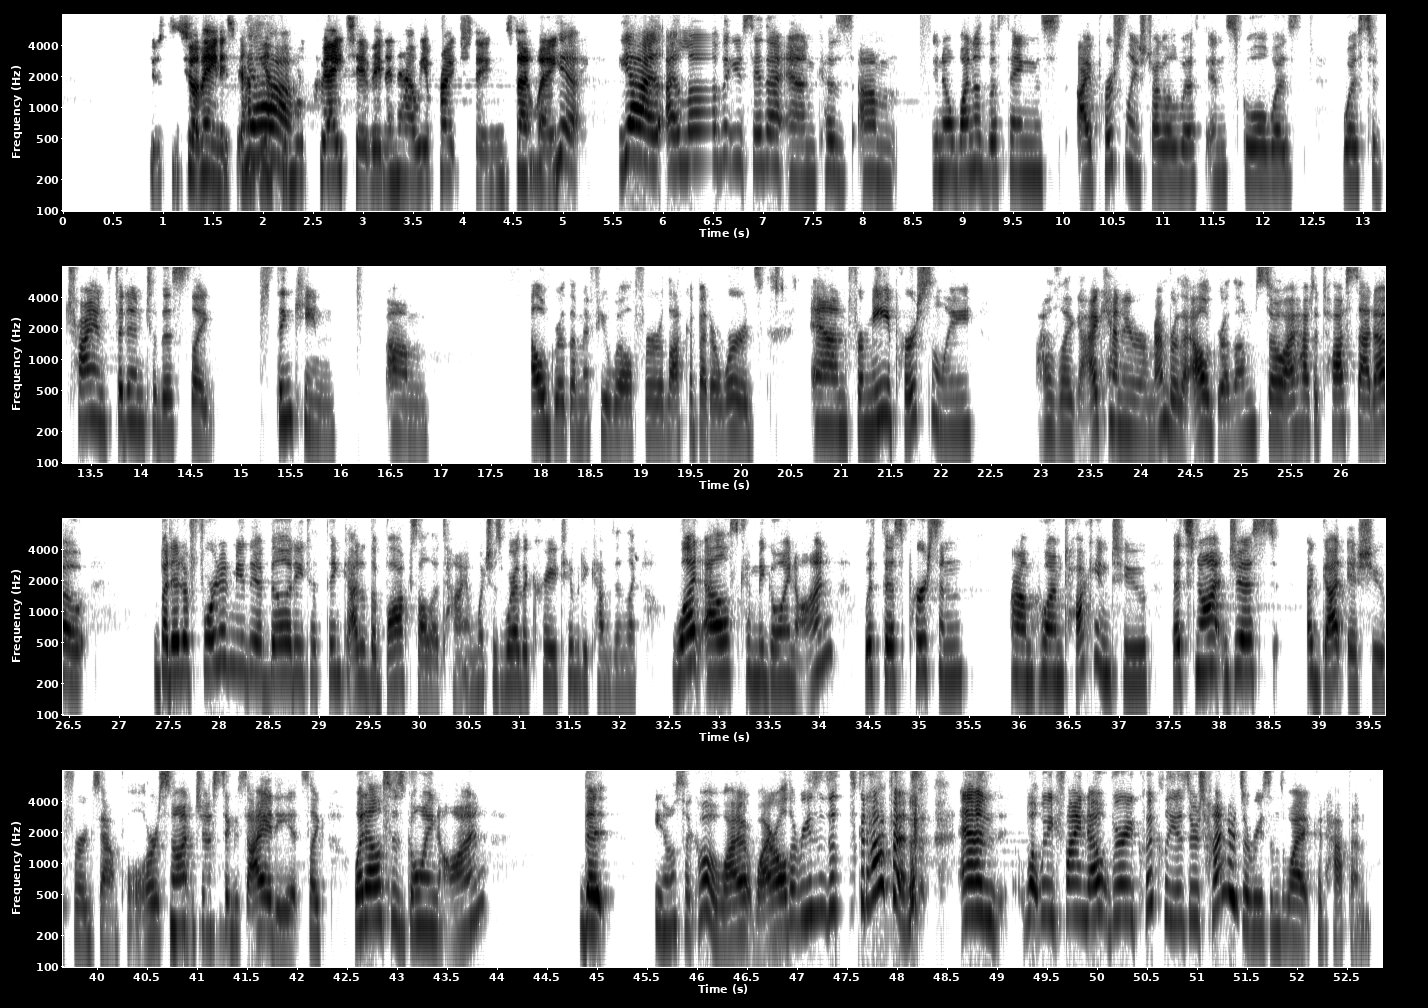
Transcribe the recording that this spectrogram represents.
You see what I mean? It's yeah. you have to be more creative in, in how we approach things, don't we? Yeah, yeah. I love that you say that, Anne, because um, you know, one of the things I personally struggled with in school was was to try and fit into this like thinking um algorithm, if you will, for lack of better words. And for me personally, I was like, I can't even remember the algorithm. So I have to toss that out. But it afforded me the ability to think out of the box all the time, which is where the creativity comes in. Like, what else can be going on with this person um, who I'm talking to that's not just a gut issue, for example, or it's not just mm-hmm. anxiety. It's like, what else is going on that you know, it's like, oh, why, why are all the reasons this could happen? And what we find out very quickly is there's hundreds of reasons why it could happen,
